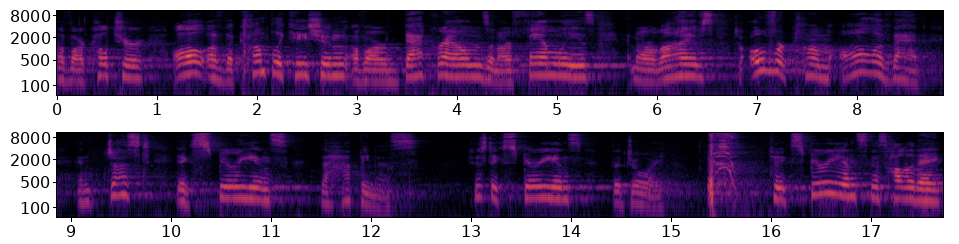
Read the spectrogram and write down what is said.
of our culture, all of the complication of our backgrounds and our families and our lives, to overcome all of that and just experience the happiness. Just experience the joy. to experience this holiday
